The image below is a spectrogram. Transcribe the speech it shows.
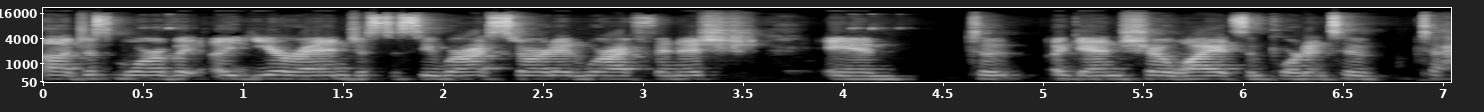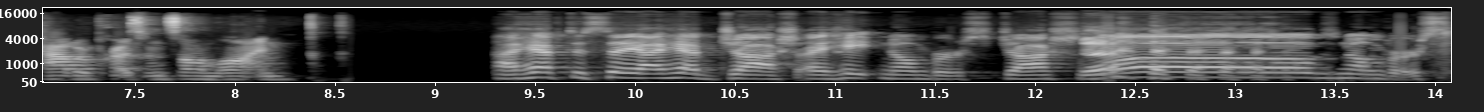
uh, just more of a, a year end, just to see where I started, where I finished, and to again show why it's important to to have a presence online. I have to say, I have Josh. I hate numbers. Josh loves numbers.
